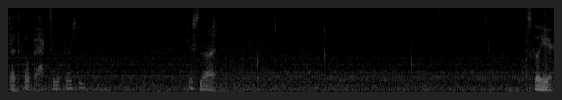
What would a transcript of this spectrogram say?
Do I have to go back to the person? Guess not. Let's go here.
